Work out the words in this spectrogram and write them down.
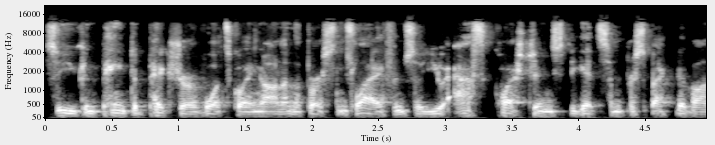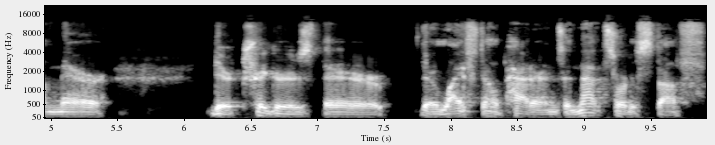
So you can paint a picture of what's going on in the person's life. And so you ask questions to get some perspective on their their triggers their their lifestyle patterns and that sort of stuff.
